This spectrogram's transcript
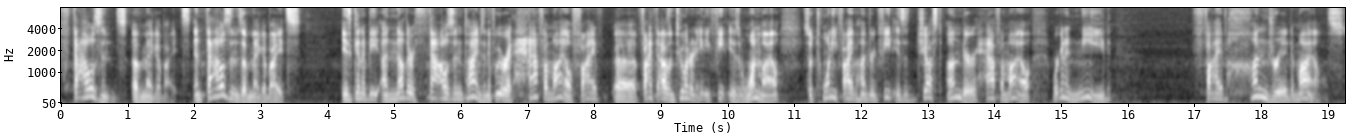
thousands of megabytes. And thousands of megabytes is going to be another thousand times. And if we were at half a mile, five uh, 5,280 feet is one mile. So 2,500 feet is just under half a mile. We're going to need 500 miles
